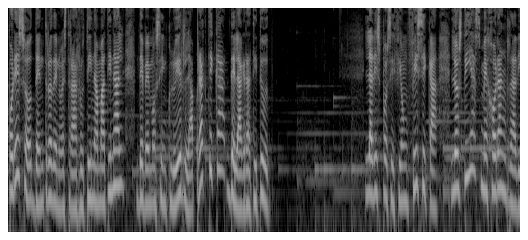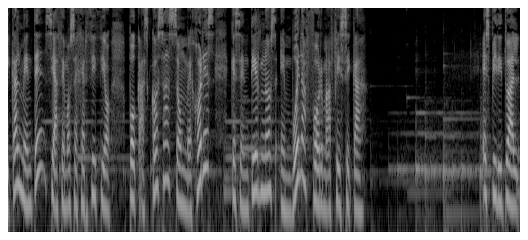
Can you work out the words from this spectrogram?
Por eso, dentro de nuestra rutina matinal debemos incluir la práctica de la gratitud. La disposición física. Los días mejoran radicalmente si hacemos ejercicio. Pocas cosas son mejores que sentirnos en buena forma física espiritual.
